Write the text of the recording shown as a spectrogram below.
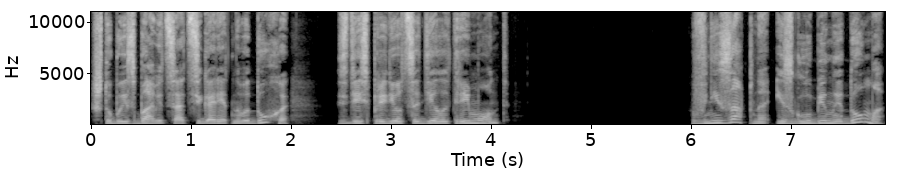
Чтобы избавиться от сигаретного духа, здесь придется делать ремонт. Внезапно из глубины дома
